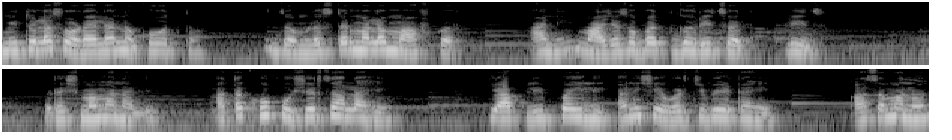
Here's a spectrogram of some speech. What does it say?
मी तुला सोडायला नको होतं. जमलंच तर मला माफ कर आणि माझ्यासोबत घरी चल प्लीज. रेश्मा म्हणाली आता खूप उशीर झाला आहे. ही आपली पहिली आणि शेवटची भेट आहे. असं म्हणून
